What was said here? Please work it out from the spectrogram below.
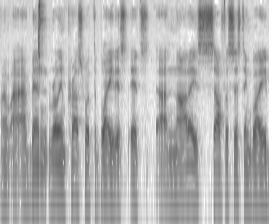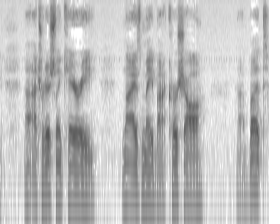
Um, I, have been really impressed with the blade. It's it's uh, not a self-assisting blade. Uh, I traditionally carry knives made by Kershaw, uh, but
